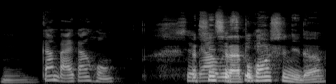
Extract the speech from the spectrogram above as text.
嗯，干白干红，那听起来不光是你的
